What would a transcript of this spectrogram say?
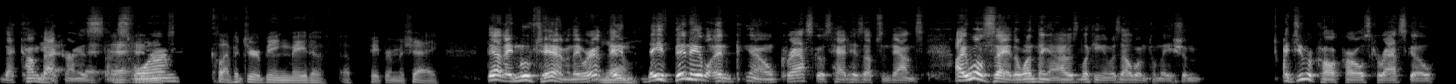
that comeback yeah, on his, on his forearm. Clevinger being made of, of paper mache. Yeah, they moved him, and they were yeah. they they've been able, and you know, Carrasco's had his ups and downs. I will say the one thing I was looking at was elbow inflammation. I do recall Carlos Carrasco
